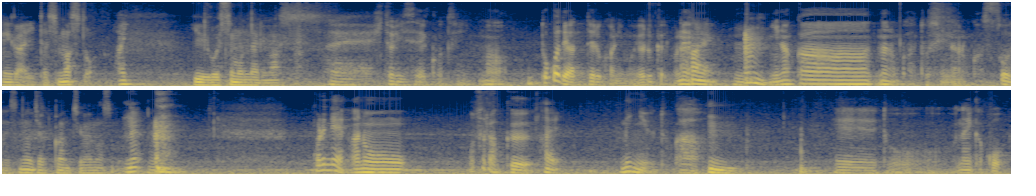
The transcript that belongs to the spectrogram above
お願いいたしますとはい。いうご質問になりますえー、一人整骨院。まあ、どこでやってるかにもよるけどね。はい。うん。田舎なのか、都心なのか。そうですね。若干違いますもんね、うん。これね、あのーおそらく、はい。メニューとか、うん。えっ、と、何かこう、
